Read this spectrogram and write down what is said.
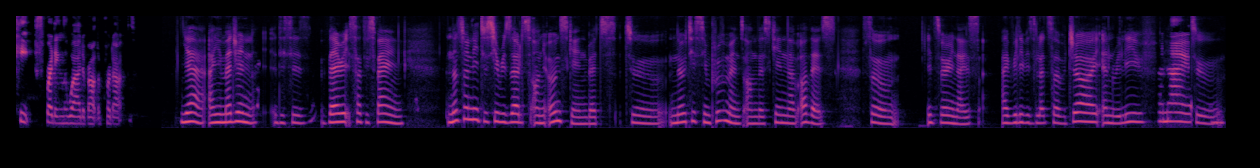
keep spreading the word about the product. Yeah, I imagine this is very satisfying. Not only to see results on your own skin, but to notice improvement on the skin of others. So it's very nice. I believe it's lots of joy and relief to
